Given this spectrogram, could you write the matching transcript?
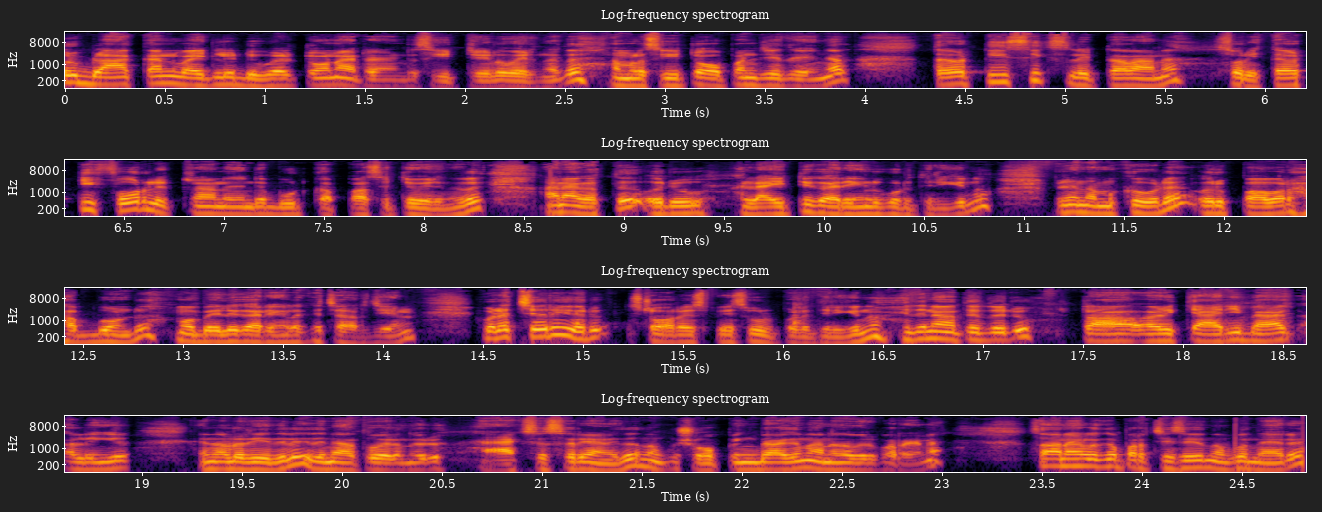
ഒരു ബ്ലാക്ക് ആൻഡ് വൈറ്റിൽ ഡിവൽ ടോൺ ആയിട്ടാണ് സീറ്റുകൾ വരുന്നത്. നമ്മൾ സീറ്റ് ഓപ്പൺ ചെയ്ത് കഴിഞ്ഞാൽ തേർട്ടി സിക്സ് ലിറ്റർ ആണ് സോറി തേർട്ടി ഫോർ ലിറ്റർ ആണ് ഇതിന്റെ ബൂട്ട് കപ്പാസിറ്റി വരുന്നത്. അതിനകത്ത് ഒരു ലൈറ്റ് കാര്യങ്ങൾ കൊടുത്തിരിക്കുന്നു. പിന്നെ നമുക്ക് ഇവിടെ ഒരു പവർ ഹബ്ബും ഉണ്ട്. മൊബൈൽ കാര്യങ്ങളൊക്കെ ചാർജ് ചെയ്യാൻ. ഇവിടെ ചെറിയൊരു സ്റ്റോറേജ് സ്പേസ് ഉൾപ്പെടുത്തിയിരിക്കുന്നു. ഇതിനകത്ത് ഇതൊരു ക്യാരി ബാഗ് അല്ലെങ്കിൽ എന്നുള്ള രീതിയിൽ ഇതിനകത്ത് വരുന്ന ഒരു ആക്സസറി ആണിത്. നമുക്ക് ഷോപ്പിംഗ് ബാഗ് എന്നാണ് അവർ പറയുന്നത് സാധനങ്ങളൊക്കെ പർച്ചേസ് ചെയ്ത് നമുക്ക് നേരെ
